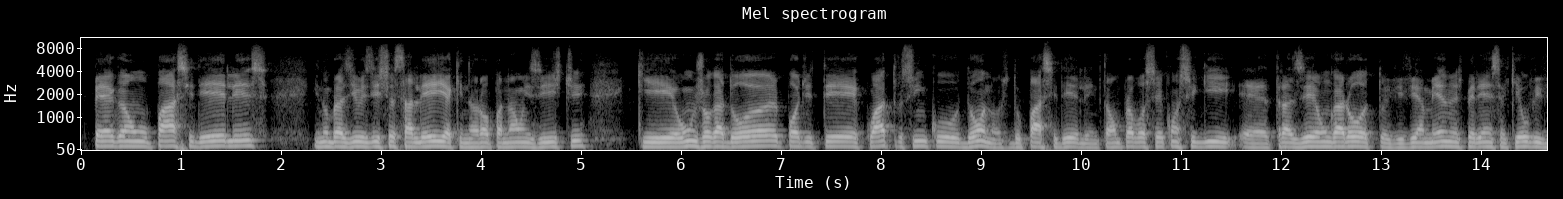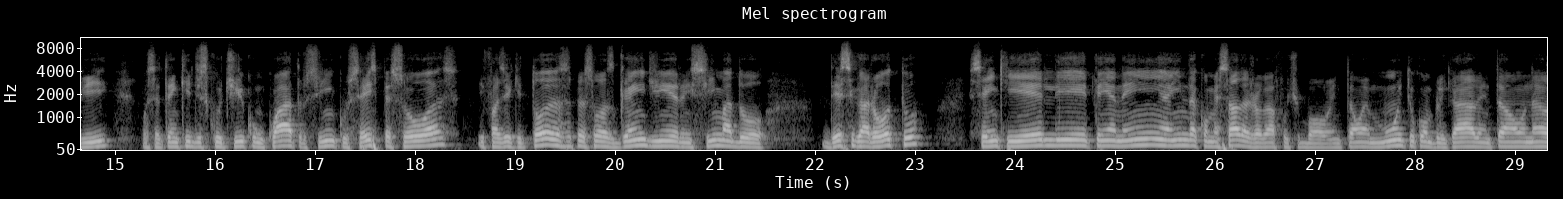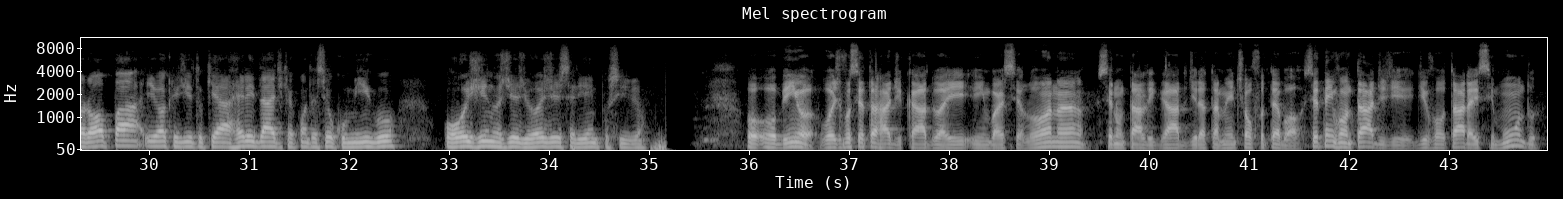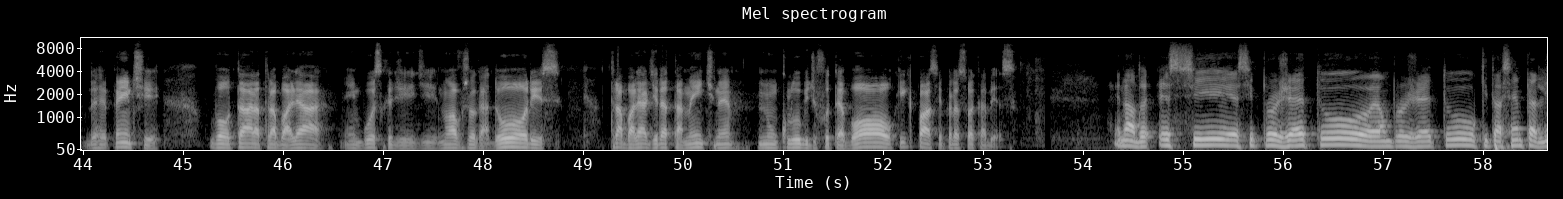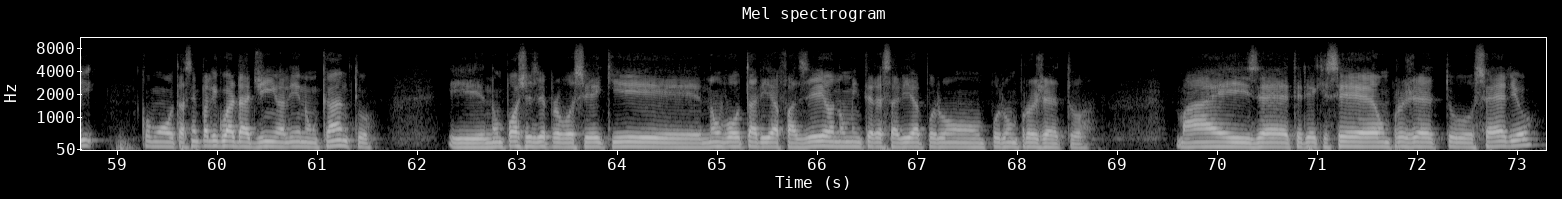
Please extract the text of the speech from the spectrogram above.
pegam o passe deles e no Brasil existe essa lei, aqui na Europa não existe, que um jogador pode ter quatro, cinco donos do passe dele. Então, para você conseguir é, trazer um garoto e viver a mesma experiência que eu vivi, você tem que discutir com quatro, cinco, seis pessoas e fazer que todas as pessoas ganhem dinheiro em cima do desse garoto sem que ele tenha nem ainda começado a jogar futebol. Então é muito complicado. Então na Europa eu acredito que a realidade que aconteceu comigo hoje, nos dias de hoje, seria impossível. Ô, ô Binho, hoje você está radicado aí em Barcelona, você não está ligado diretamente ao futebol. Você tem vontade de, de voltar a esse mundo, de repente voltar a trabalhar em busca de, de novos jogadores, trabalhar diretamente né, num clube de futebol? O que, que passa aí pela sua cabeça? Renato, esse, esse projeto é um projeto que está sempre ali, como está sempre ali guardadinho ali num canto, e não posso dizer para você que não voltaria a fazer ou não me interessaria por um, por um projeto. Mas é, teria que ser um projeto sério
